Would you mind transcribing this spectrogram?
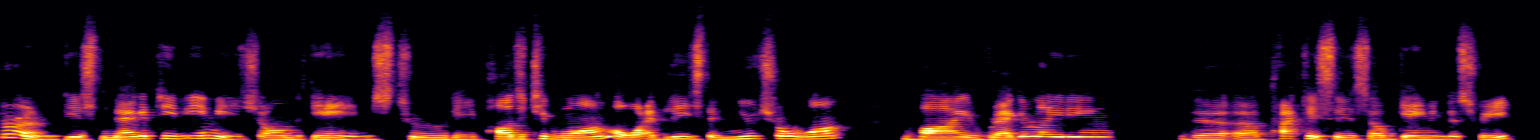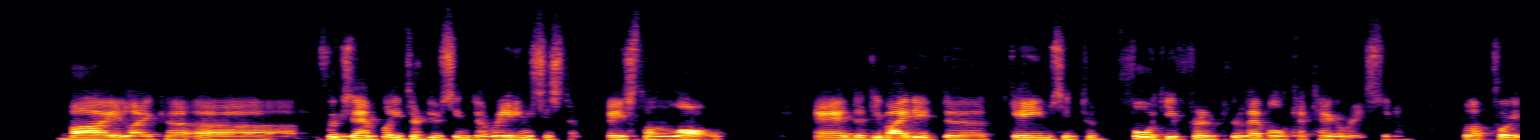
turn this negative image on the games to the positive one, or at least a neutral one, by regulating the uh, practices of game industry by like, uh, uh, for example, introducing the rating system based on law and divided the games into four different level categories, you know, for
